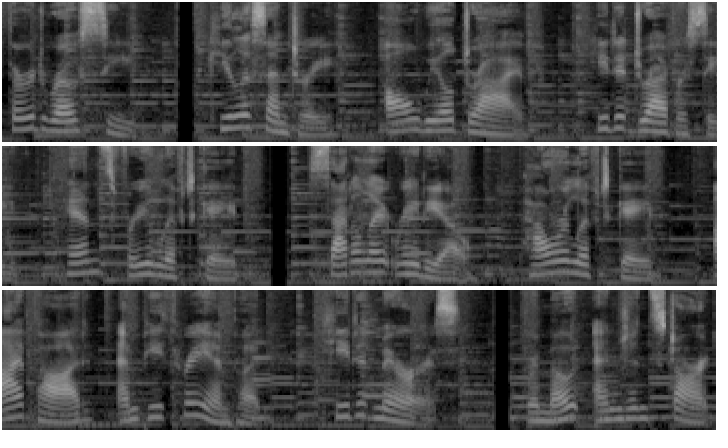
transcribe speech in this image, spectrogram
Third row seat, keyless entry, all-wheel drive, heated driver's seat, hands-free liftgate, satellite radio, power liftgate, iPod, MP3 input, heated mirrors, remote engine start.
